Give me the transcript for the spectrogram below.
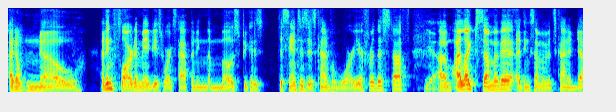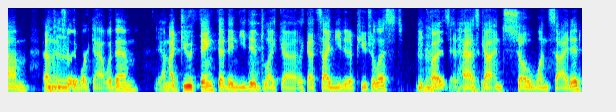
I don't know. I think Florida maybe is where it's happening the most because DeSantis is kind of a warrior for this stuff. yeah. Um, I liked some of it. I think some of it's kind of dumb. I don't think it's Mhm. really worked out with him. Yeah. Um, I do think that they needed like uh like that side needed a pugilist Mhm. because it has gotten so one sided.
